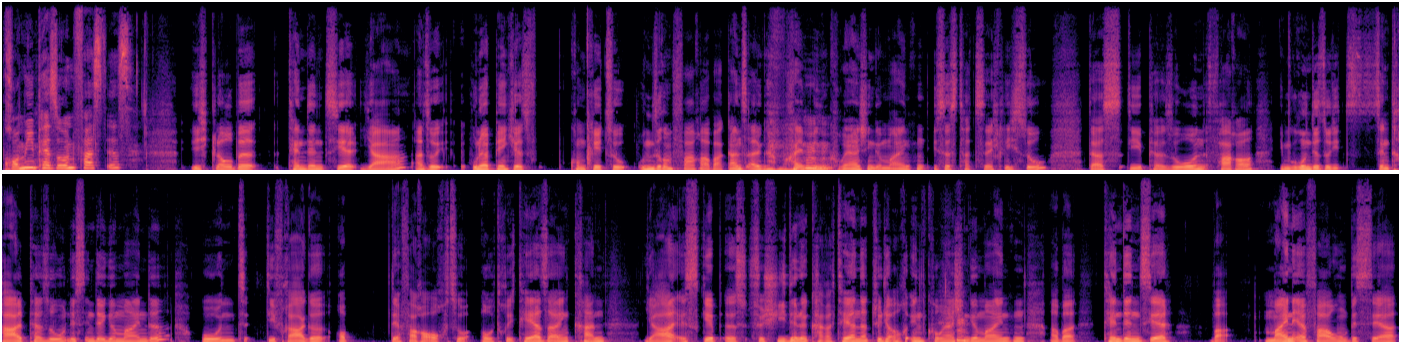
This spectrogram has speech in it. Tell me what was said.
Promi-Person fast ist? Ich glaube tendenziell ja. Also unabhängig jetzt konkret zu unserem Pfarrer, aber ganz allgemein in mhm. koreanischen Gemeinden ist es tatsächlich so, dass die Person Pfarrer im Grunde so die Zentralperson ist in der Gemeinde und die Frage, ob der Pfarrer auch so autoritär sein kann, ja, es gibt es verschiedene Charaktere natürlich auch in koreanischen. Gemeinden, aber tendenziell war meine Erfahrung bisher,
